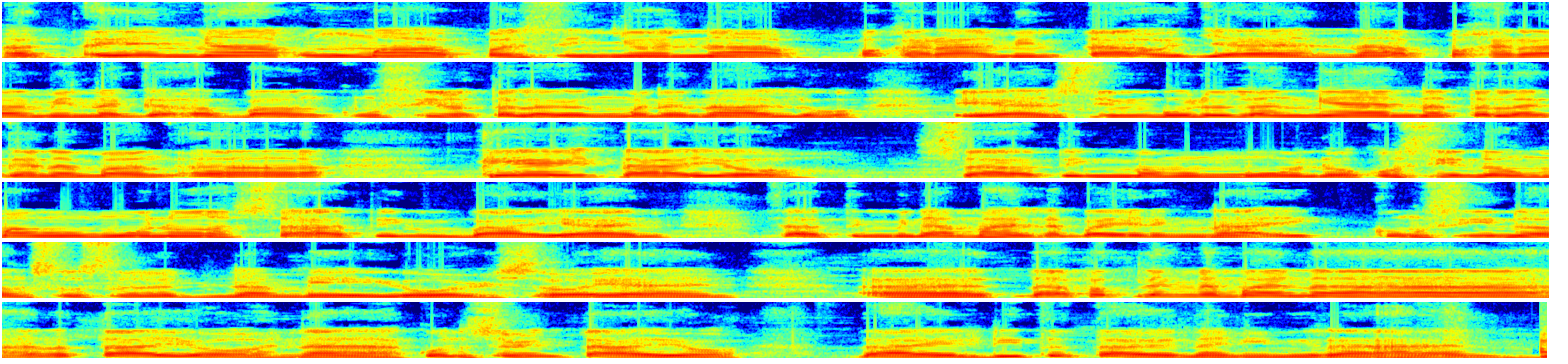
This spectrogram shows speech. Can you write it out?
At ayan nga kung mapapansin nyo, napakaraming tao dyan. Napakaraming nag-aabang kung sino talagang mananalo. Ayan, simbolo lang yan na talaga namang ah, care tayo sa ating mamumuno. Kung sino ang mamumuno sa ating bayan, sa ating minamahal na bayan ng Naik, kung sino ang susunod na mayor. So ayan, at dapat lang naman na ano tayo, na concern tayo dahil dito tayo naninirahan.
